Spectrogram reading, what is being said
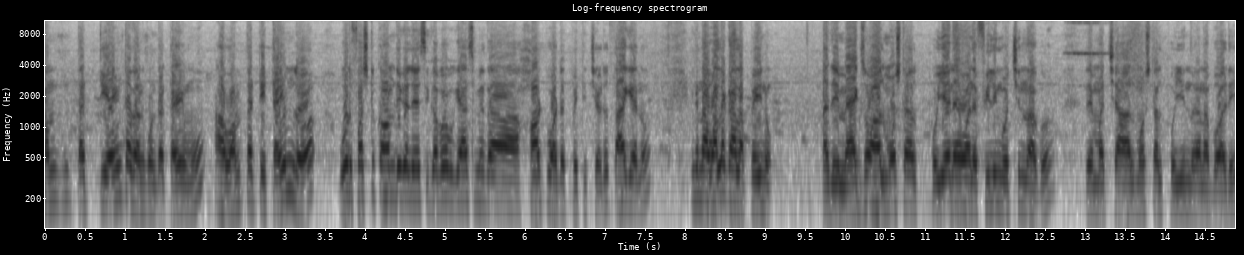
వన్ థర్టీ అయింటుంది అనుకుంటా టైము ఆ వన్ థర్టీ టైంలో ఊరు ఫస్ట్ కామెడీగా లేసి గబగబ గ్యాస్ మీద హాట్ వాటర్ పెట్టించాడు తాగాను. ఇంకా నా వల్ల కాల పెయిన్. అది మ్యాక్సిమం ఆల్మోస్ట్ ఆల్ పోయేనేమో అనే ఫీలింగ్ వచ్చింది నాకు. రేపు మధ్య ఆల్మోస్ట్ ఆల్ పోయింది నా బాడీ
